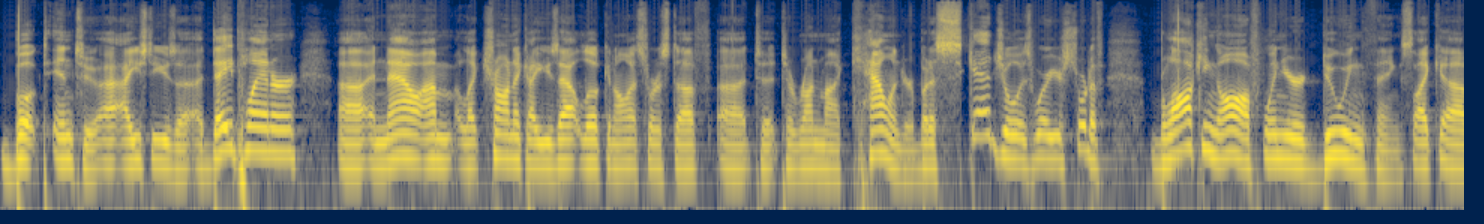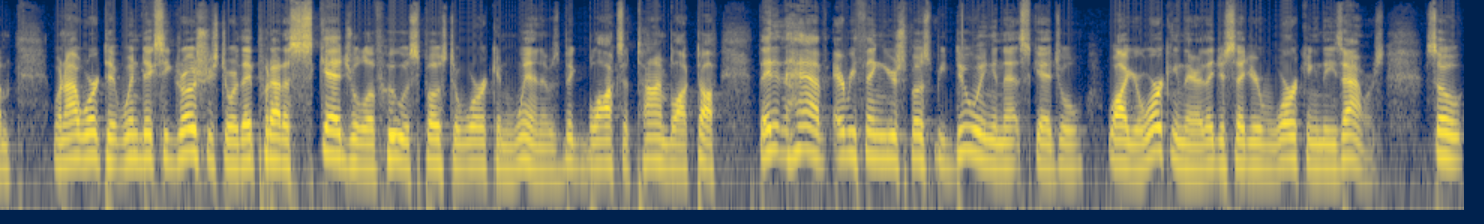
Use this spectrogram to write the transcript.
booked into. I, I used to use a, a day planner, uh, and now I'm electronic. I use Outlook and all that sort of stuff uh, to, to run my calendar. But a schedule is where you're sort of blocking off when you're doing things. Like um, when I worked at Winn Dixie Grocery Store, they put out a schedule of who was supposed to work and when. It was big blocks of time blocked off. They didn't have everything you're supposed to be doing in that schedule while you're working there. They just said you're working these hours. So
